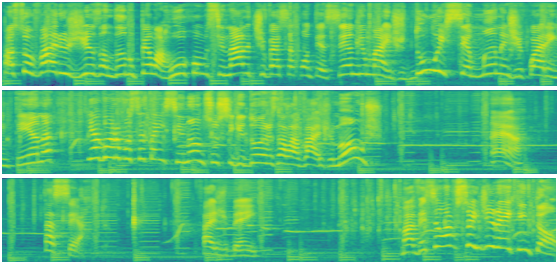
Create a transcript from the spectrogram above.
Passou vários dias andando pela rua como se nada tivesse acontecendo e mais duas semanas de quarentena e agora você tá ensinando seus seguidores a lavar as mãos? É, tá certo. Faz bem. Mas vê se lava isso aí direito então.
